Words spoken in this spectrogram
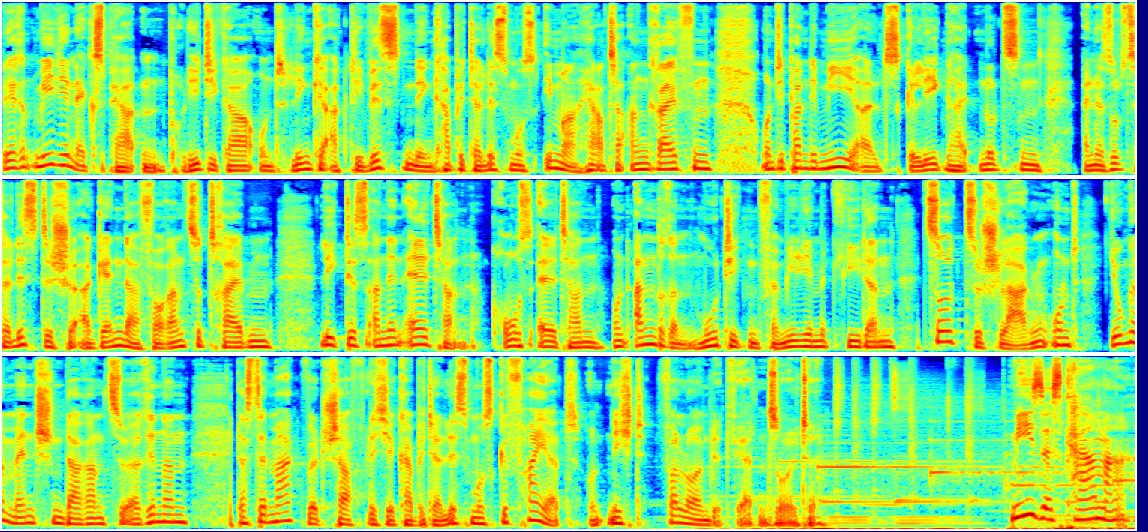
Während Medienexperten, Politiker und linke Aktivisten den Kapitalismus immer härter angreifen und die Pandemie als Gelegenheit nutzen, eine sozialistische Agenda voranzutreiben, liegt es an den Eltern, Großeltern und anderen mutigen Familienmitgliedern zurückzuschlagen und junge Menschen daran zu erinnern, dass der marktwirtschaftliche Kapitalismus gefeiert und nicht verleumdet werden sollte. Mises Karma,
